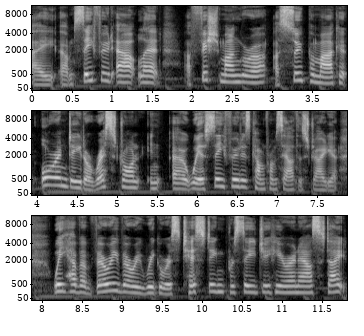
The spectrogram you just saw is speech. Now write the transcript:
a um, seafood outlet, a fishmonger, a supermarket, or indeed a restaurant in, uh, where seafood has come from South Australia. We have a very, very rigorous testing procedure here in our state.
